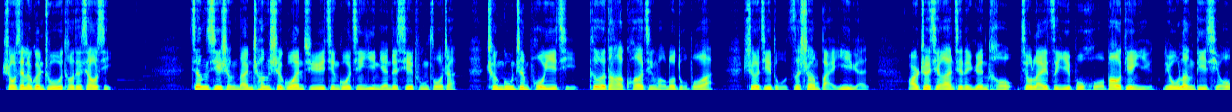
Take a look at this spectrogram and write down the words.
首先来关注头条消息：江西省南昌市公安局经过近一年的协同作战，成功侦破一起特大跨境网络赌博案，涉及赌资上百亿元。而这起案件的源头就来自一部火爆电影《流浪地球》。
